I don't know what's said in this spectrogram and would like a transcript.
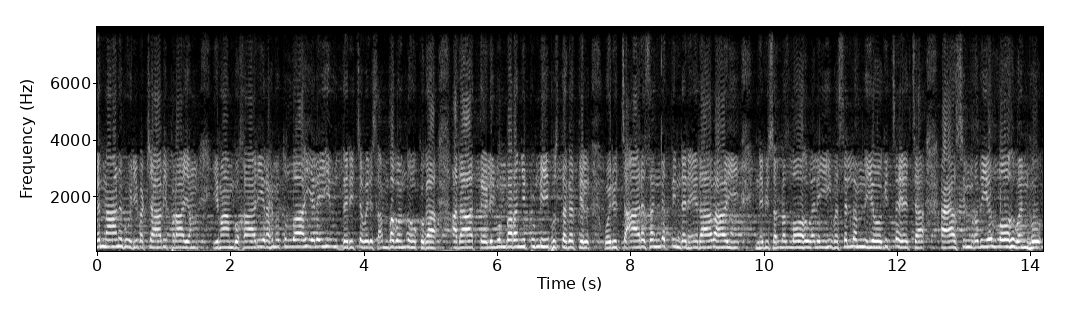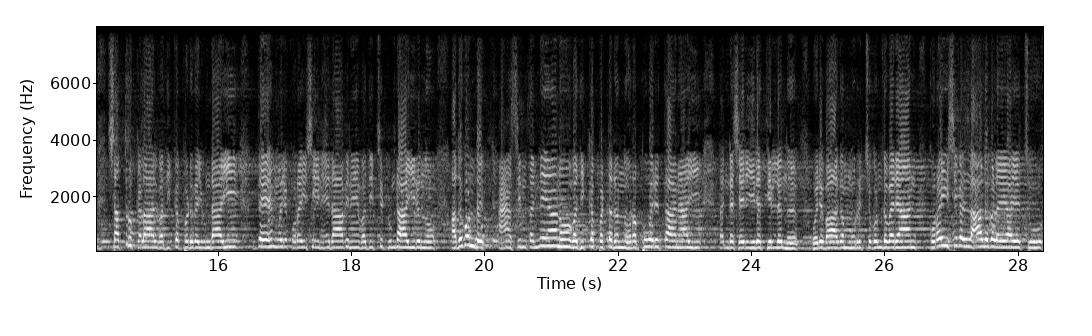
എന്നാണ് ഭൂരിപക്ഷ അഭിപ്രായം ഇമാം ബുഖാരി റഹ്മത്തുല്ലാഹി അലൈഹി ഉദ്ധരിച്ച ഒരു സംഭവം നോക്കുക. അതാ തെളിവും പറഞ്ഞിട്ടുണ്ട് ഈ പുസ്തകത്തിൽ. ഒരു ചാരസംഘത്തിന്റെ നേതാവായി നബി സല്ലല്ലാഹു അലൈഹി വസല്ലം നിയോഗിച്ചയച്ച ആസിം റളിയല്ലാഹു അൻഹു ശത്രുക്കളാൽ വധിക്കപ്പെടുകയുണ്ടായി. അദ്ദേഹം ഒരു കുറൈശി നേതാവിനെ വധിച്ചിട്ടുണ്ടായിരുന്നു. അതുകൊണ്ട് ആസിം തന്നെയാണോ വധിക്കപ്പെട്ടതെന്ന് ഉറപ്പുവരുത്താനായി തന്റെ ശരീരത്തിൽ നിന്ന് ഒരു ഭാഗം മുറിച്ചു കൊണ്ടുവരാൻ കുറൈശികൾ ആളുകളെ അയച്ചു.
